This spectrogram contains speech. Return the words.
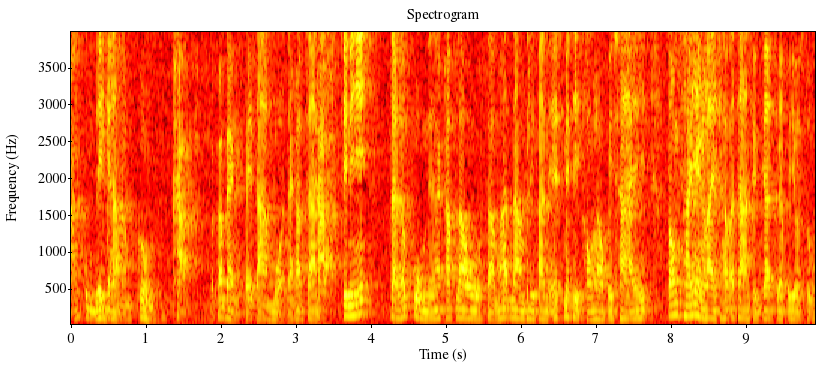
3กลุ่มด้วยมีกันสามกลุ่มครับแล้วก็แบ่งไปตามหมวดนะครับอาจารย์ครับทีนี้แต่ละกลุ่มเนี่ยนะครับเราสามารถนำผลิตภัณฑ์เอสเมติกของเราไปใช้ ต้องใช้อย่างไรครับอาจารย์ถึงจะเกิดประโยชน์สูง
